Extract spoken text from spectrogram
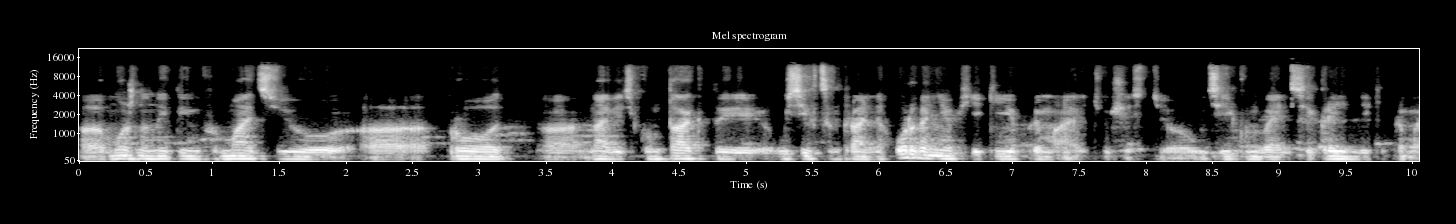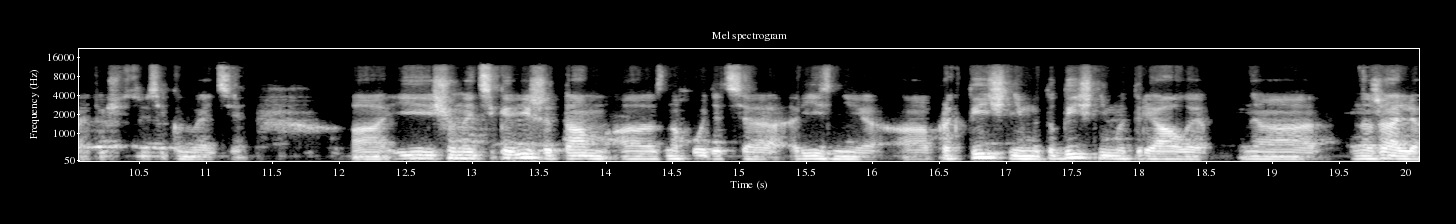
а, можна знайти інформацію а, про навіть контакти усіх центральних органів, які приймають участь у цій конвенції, країн, які приймають участь у цій конвенції. І що найцікавіше, там знаходяться різні практичні методичні матеріали. На жаль,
